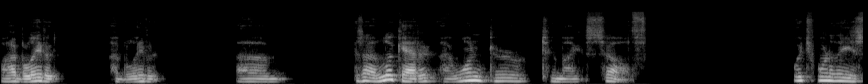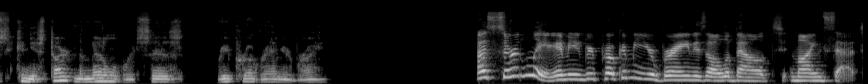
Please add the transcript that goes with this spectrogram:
I believe it. I believe it. Um, as I look at it, I wonder to myself, which one of these can you start in the middle where it says reprogram your brain? Uh, certainly. I mean, reprogramming your brain is all about mindset.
